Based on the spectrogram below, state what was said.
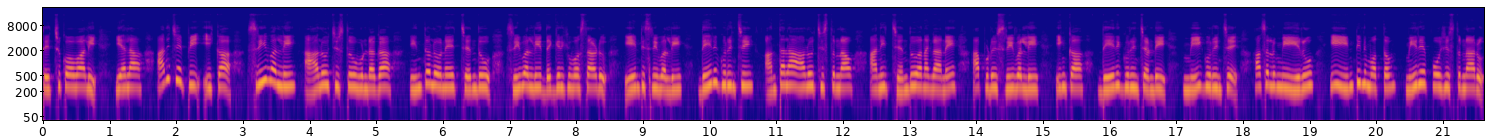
తెచ్చుకోవాలి. ఎలా? అని చెప్పి ఇక శ్రీవల్లి ఆలోచిస్తూ ఉండగా ఇంతలోనే చందు శ్రీవల్లి దగ్గరికి వస్తాడు. ఏంటి శ్రీవల్లి? దేని గురించి అంతలా ఆలోచిస్తున్నావు? అని చందు అనగానే అప్పుడు శ్రీవల్లి ఇంకా దేని గురించండి? మీ గురించే. అసలు మీరు ఈ ఇంటిని మొత్తం మీరే పోషిస్తున్నారు.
